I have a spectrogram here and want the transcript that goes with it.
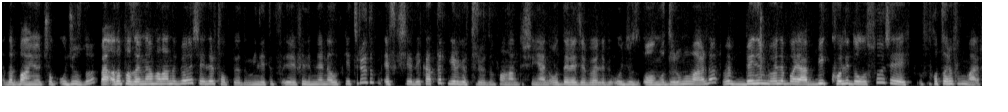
ya da banyo çok ucuzdu. Ben Adapazarı'ndan falan da böyle şeyleri topluyordum. Milletin e, filmlerini alıp getiriyordum. Eskişehir'de yıkattırıp geri götürüyordum falan düşün yani o derece böyle bir ucuz olma durumu vardı. Ve benim böyle bayağı bir bir koli dolusu şey fotoğrafım var.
